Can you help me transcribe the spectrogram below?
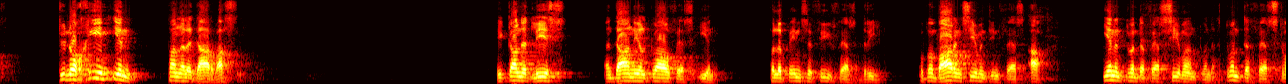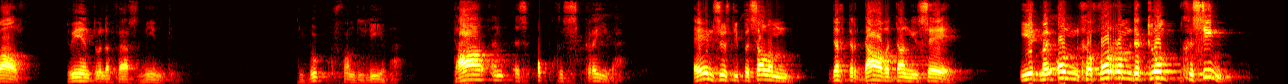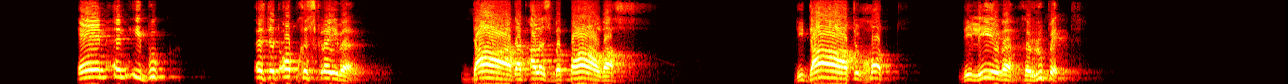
toe nog geen een van hulle daar was nie. Ek kan dit lees in Daniël 12 vers 1, Filippense 4 vers 3, Openbaring 17 vers 8, 21 vers 27, 20 vers 12, 22 vers 19 die boek van die lewe. Daarin is opgeskrywe. En soos die Psalm digter Dawid dan sê, U het my ongevormde klomp gesien. En in u boek is dit opgeskrywe daar dat alles bepaal was. Die dae toe God die lewe geroep het.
